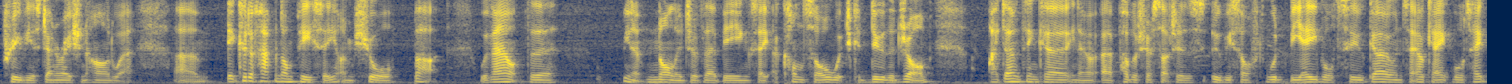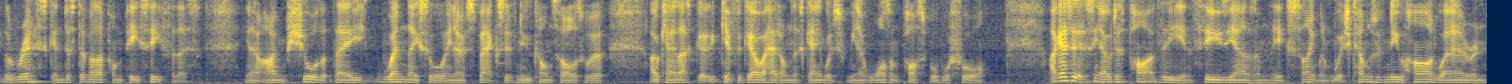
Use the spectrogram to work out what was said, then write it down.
previous generation hardware. Um, it could have happened on PC, I'm sure, but without the you know knowledge of there being say a console which could do the job I don't think a you know a publisher such as Ubisoft would be able to go and say okay we'll take the risk and just develop on PC for this. You know I'm sure that they when they saw you know specs of new consoles were okay let's give the go ahead on this game which you know wasn't possible before. I guess it's you know just part of the enthusiasm the excitement which comes with new hardware and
